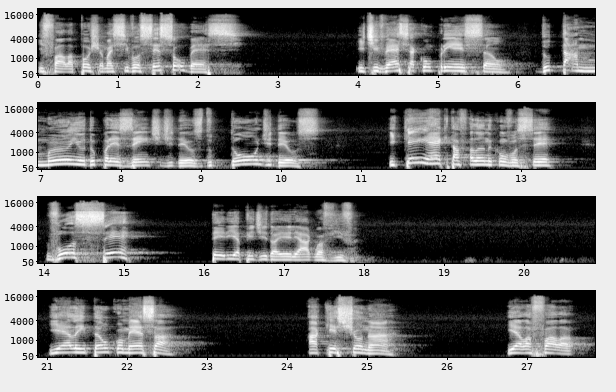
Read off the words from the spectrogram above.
e fala: Poxa, mas se você soubesse e tivesse a compreensão do tamanho do presente de Deus, do dom de Deus, e quem é que está falando com você? Você teria pedido a ele água viva. E ela então começa a questionar. E ela fala:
